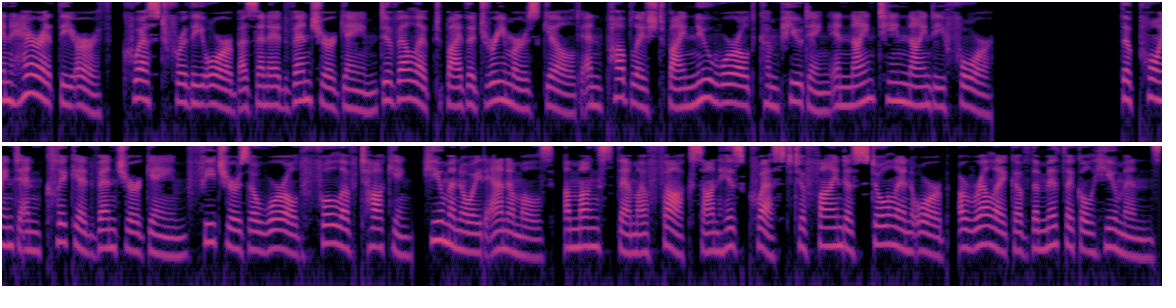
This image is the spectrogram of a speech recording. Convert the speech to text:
Inherit the Earth – Quest for the Orb is an adventure game developed by the Dreamers Guild and published by New World Computing in 1994. The point-and-click adventure game features a world full of talking, humanoid animals, amongst them a fox on his quest to find a stolen orb, a relic of the mythical humans.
